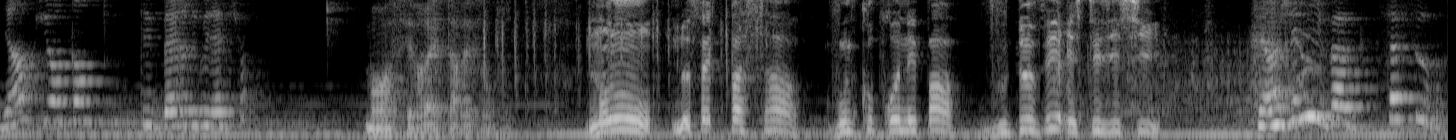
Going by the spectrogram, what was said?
bien pu entendre toutes tes belles révélations? Bon, c'est vrai, t'as raison. Non, ne faites pas ça. Vous ne comprenez pas. Vous devez rester ici. T'es un génie, Bob. Ça s'ouvre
